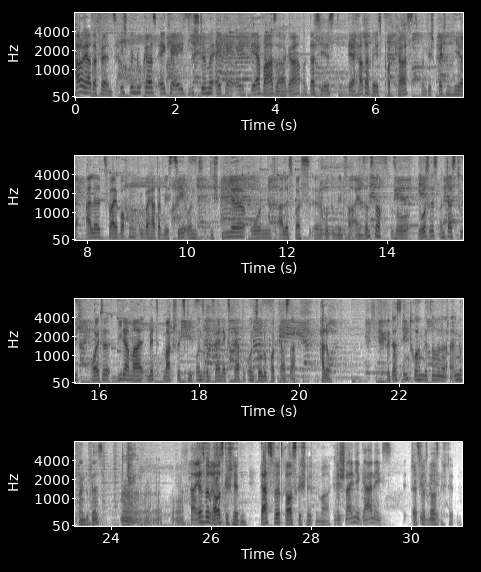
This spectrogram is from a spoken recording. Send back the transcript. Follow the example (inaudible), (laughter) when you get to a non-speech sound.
Hallo Hertha-Fans, ich bin Lukas, aka die Stimme, aka der Wahrsager und das hier ist der Hertha Base Podcast und wir sprechen hier alle zwei Wochen über Hertha BSC und die Spiele und alles, was äh, rund um den Verein sonst noch so los ist und das tue ich heute wieder mal mit Marc Schwitzky, unserem Fan-Experten und Solo-Podcaster. Hallo. Für das Intro haben wir jetzt nochmal angefangen, Lukas. Äh, hi. Das wird rausgeschnitten. Das wird rausgeschnitten, Marc. Wir schneiden hier gar nichts. Das wird real. rausgeschnitten.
